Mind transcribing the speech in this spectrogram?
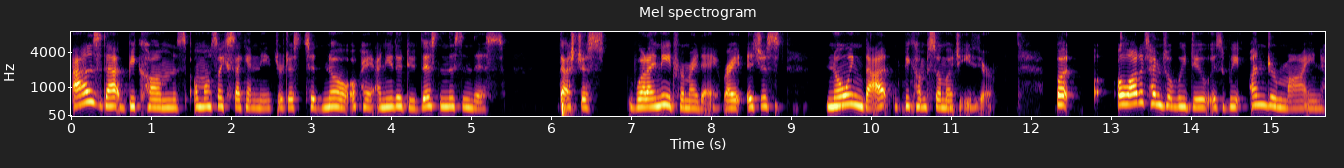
as that becomes almost like second nature, just to know, okay, I need to do this and this and this, that's just what I need for my day, right? It's just knowing that becomes so much easier. But a lot of times, what we do is we undermine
